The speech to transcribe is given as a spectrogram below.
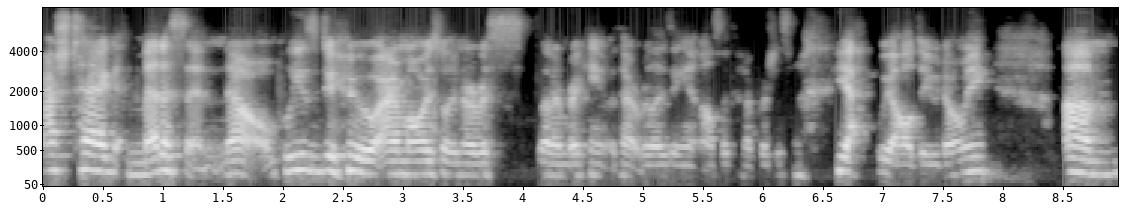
hashtag medicine. No please do. I'm always really nervous that i'm breaking it without realizing it also kind of pushes yeah we all do don't we? Um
